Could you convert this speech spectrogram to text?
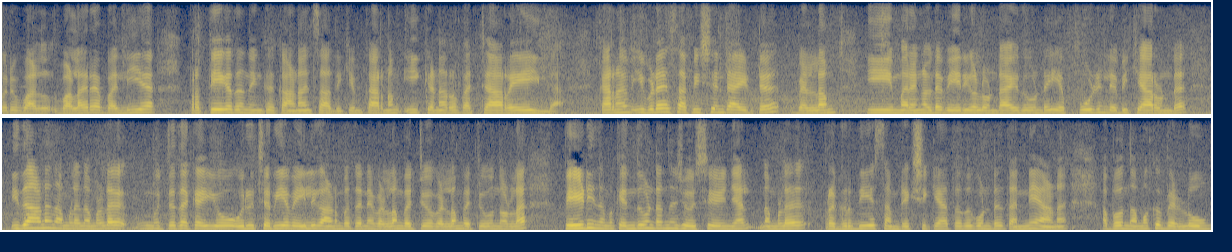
ഒരു വളരെ വലിയ പ്രത്യേകത നിങ്ങൾക്ക് കാണാൻ സാധിക്കും. കാരണം ഈ കിണർ പറ്റാറേയില്ല. കാരണം ഇവിടെ സഫീഷ്യന്റ് ആയിട്ട് വെള്ളം ഈ മരങ്ങളുടെ വേരുകൾ ഉണ്ടായതുകൊണ്ട് എപ്പോഴും ലഭിക്കാറുണ്ട്. ഇതാണ് നമ്മൾ നമ്മളുടെ മുറ്റത്തൊക്കെ അയ്യോ ഒരു ചെറിയ വെയിൽ കാണുമ്പോൾ തന്നെ വെള്ളം പറ്റുമോ വെള്ളം പറ്റുമോ എന്നുള്ള പേടി നമുക്ക് എന്തുകൊണ്ടെന്ന് ചോദിച്ചു കഴിഞ്ഞാൽ നമ്മൾ പ്രകൃതിയെ സംരക്ഷിക്കാത്തത് കൊണ്ട് തന്നെയാണ്. അപ്പോൾ നമുക്ക് വെള്ളവും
